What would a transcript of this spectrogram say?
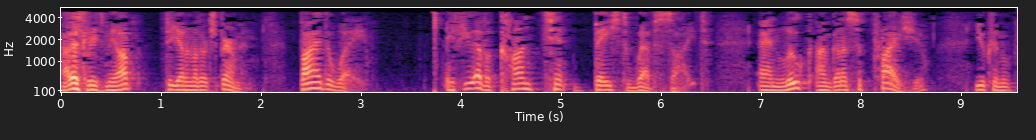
Now, this leads me up to yet another experiment. By the way, if you have a content based website, and Luke, I'm going to surprise you. You can,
